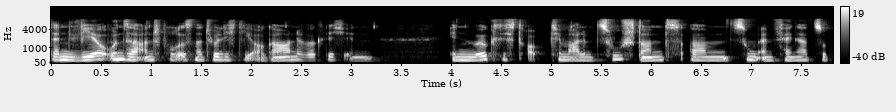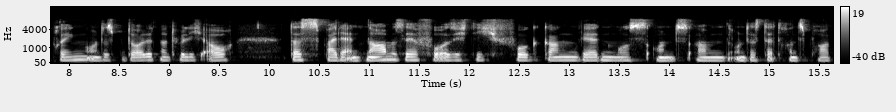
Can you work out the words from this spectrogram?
Denn wir, unser Anspruch ist natürlich, die Organe wirklich in, in möglichst optimalem Zustand ähm, zum Empfänger zu bringen. Und das bedeutet natürlich auch, dass bei der Entnahme sehr vorsichtig vorgegangen werden muss und, ähm, und dass der Transport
